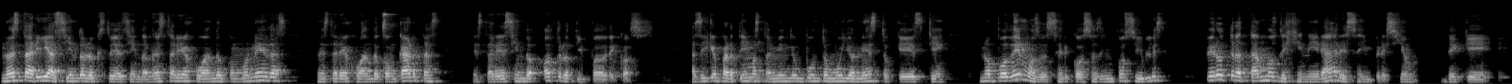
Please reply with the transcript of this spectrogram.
no estaría haciendo lo que estoy haciendo, no estaría jugando con monedas, no estaría jugando con cartas, estaría haciendo otro tipo de cosas. Así que partimos también de un punto muy honesto, que es que no podemos hacer cosas imposibles, pero tratamos de generar esa impresión de que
